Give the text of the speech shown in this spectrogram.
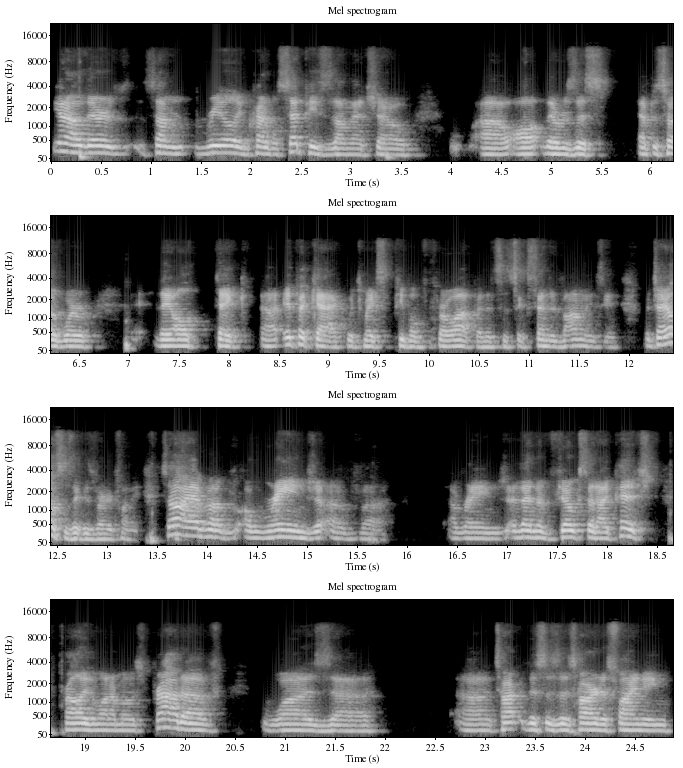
you know there's some real incredible set pieces on that show. Uh, all there was this episode where they all take uh, Ipecac, which makes people throw up, and it's this extended vomiting scene, which I also think is very funny. So I have a, a range of uh, a range. And then of jokes that I pitched, probably the one I'm most proud of was uh, uh, hard, this is as hard as finding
